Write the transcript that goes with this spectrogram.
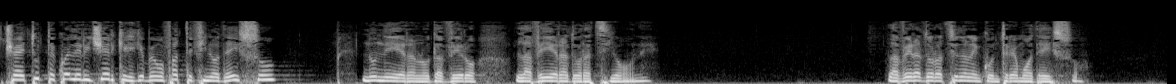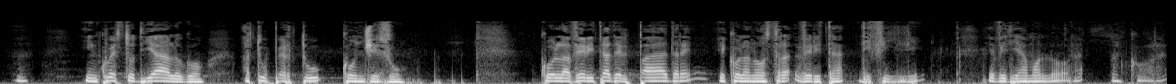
Cioè tutte quelle ricerche che abbiamo fatte fino adesso non erano davvero la vera adorazione. La vera adorazione la incontriamo adesso, eh? in questo dialogo a tu per tu con Gesù, con la verità del Padre e con la nostra verità di figli. E vediamo allora ancora.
